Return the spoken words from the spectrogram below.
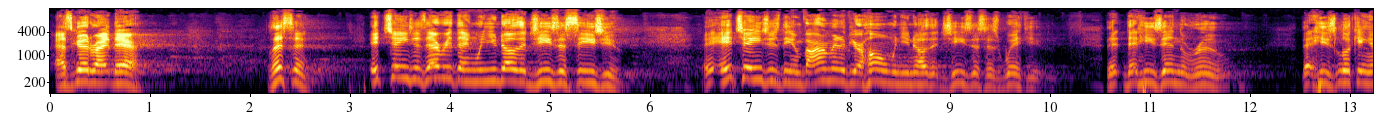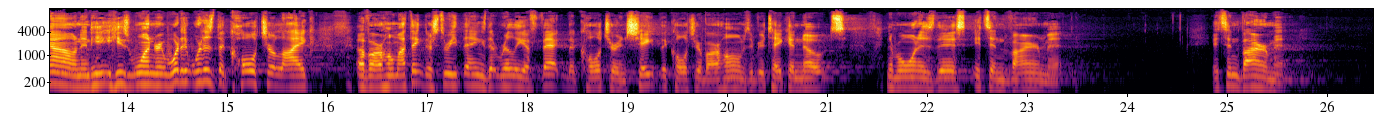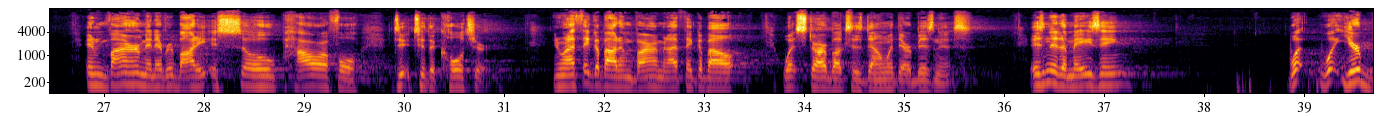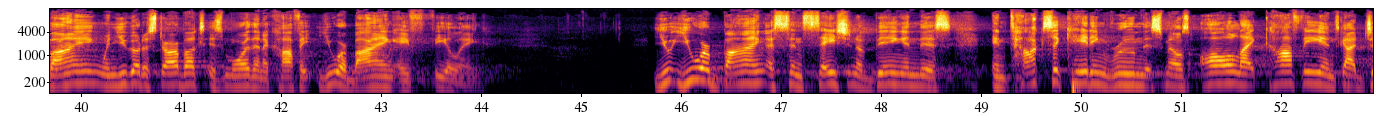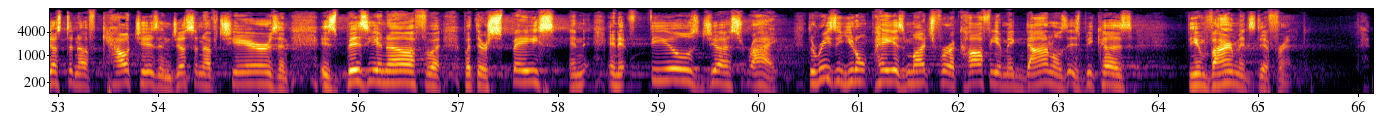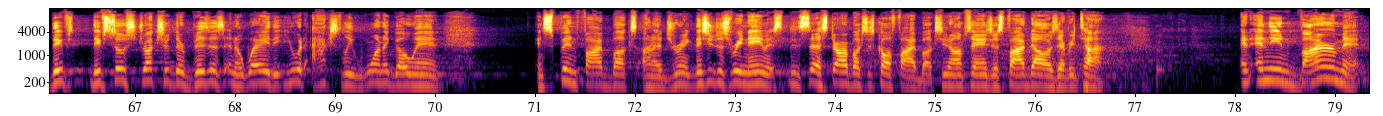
That's good right there. Listen, it changes everything when you know that Jesus sees you. It changes the environment of your home when you know that Jesus is with you, that, that He's in the room, that He's looking out and he, He's wondering, what is, what is the culture like of our home? I think there's three things that really affect the culture and shape the culture of our homes. If you're taking notes, number one is this it's environment. It's environment. Environment, everybody, is so powerful to, to the culture. You know, when I think about environment, I think about what Starbucks has done with their business. Isn't it amazing? What, what you're buying when you go to Starbucks is more than a coffee. You are buying a feeling. You, you are buying a sensation of being in this intoxicating room that smells all like coffee and it's got just enough couches and just enough chairs and is busy enough, but, but there's space and, and it feels just right. The reason you don't pay as much for a coffee at McDonald's is because the environment's different. They've, they've so structured their business in a way that you would actually want to go in and spend five bucks on a drink. They should just rename it. Instead of Starbucks, it's called five bucks. You know what I'm saying? It's just five dollars every time. And, and the environment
